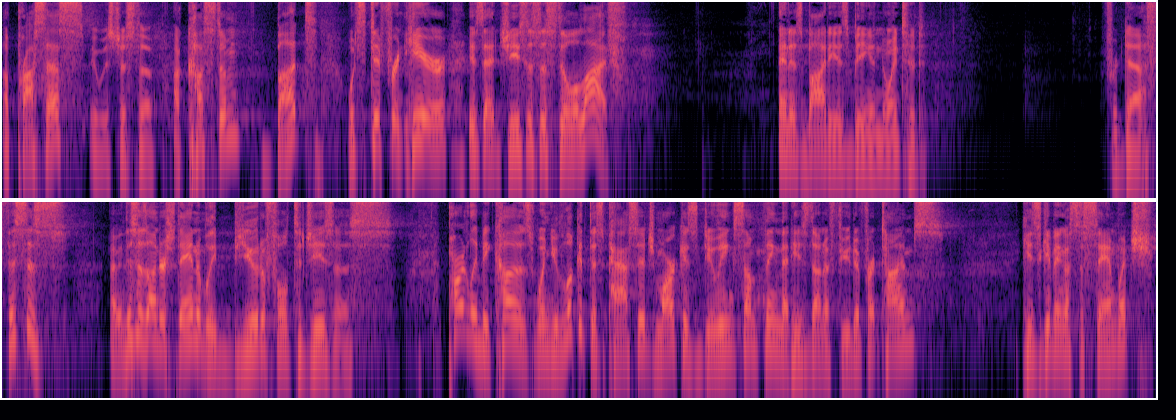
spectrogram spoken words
a, process, it was just a, a custom. But what's different here is that Jesus is still alive and his body is being anointed for death. This is, I mean, this is understandably beautiful to Jesus, partly because when you look at this passage, Mark is doing something that he's done a few different times. He's giving us a sandwich,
